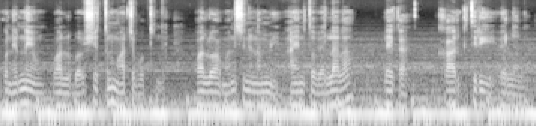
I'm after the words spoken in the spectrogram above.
ఒక నిర్ణయం వాళ్ళ భవిష్యత్తును మార్చబోతుంది. వాళ్ళు ఆ మనిషిని నమ్మి ఆయనతో వెళ్ళాలా? లేక కారుకి తిరిగి వెళ్ళాలా?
